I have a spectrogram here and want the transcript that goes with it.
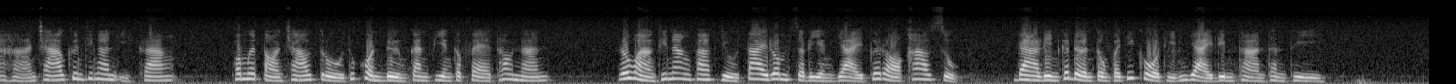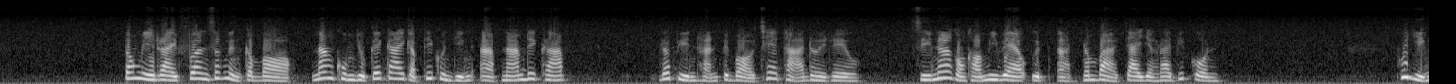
อาหารเช้าขึ้นที่นั่นอีกครั้ง เพราะเมื่อตอนเช้าตรู่ทุกคนดื่มกันเพียงกาแฟเท่านั้น ระหว่างที่นั่งพักอยู่ใต้ร่มเสลียงใหญ่เพื่อรอข้าวสุก ดารินก็เดินตรงไปที่โขดหินใหญ่ริมธารทันที ต้องมีไรเฟิลสักหนึ่งกระบอก นั่งคุมอยู่ใกล้ๆ กับที่คุณหญิงอาบน้ำด้วยครับแล้วพินหันไปบอกเชษฐาโดยเร็ว สีหน้าของเขามีแววอึดอัดลำบากใจอย่างไรพี่กล ผู้หญิง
